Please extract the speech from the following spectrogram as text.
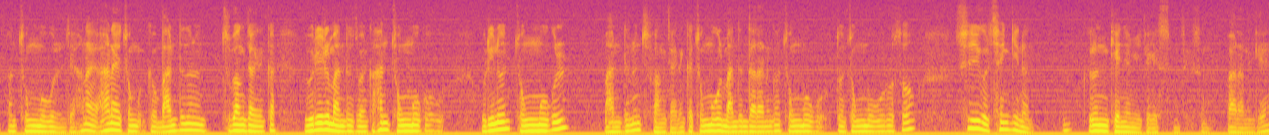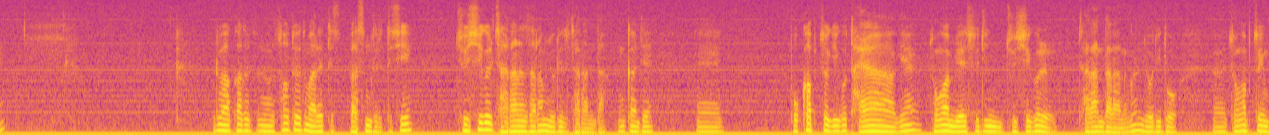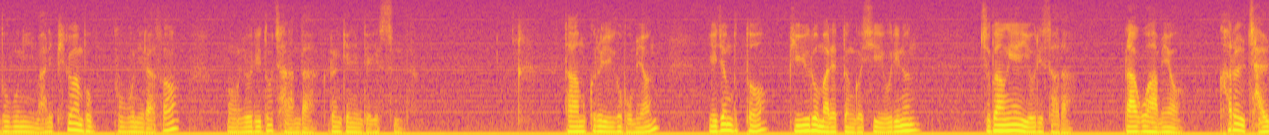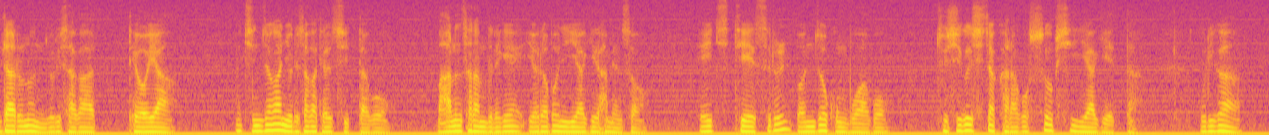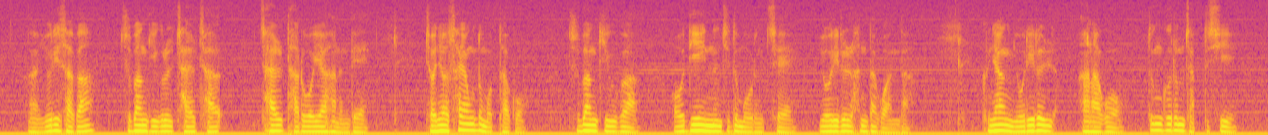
한 종목을 이제 하나의 하나의 종목 그 만드는 주방장이니까 요리를 만드는 주방이니까 한 종목 우리는 종목을 만드는 주방장. 그러니까 종목을 만든다라는 건 종목 어떤 종목으로서 수익을 챙기는 응? 그런 개념이 되겠습니다. 말하는 게. 그리고 아까도 서두에도 말했듯이 말씀드렸듯이 주식을 잘하는 사람 요리도 잘한다. 그러니까 이제 에, 복합적이고 다양하게 종합예술인 주식을 잘한다라는 건 요리도 에, 종합적인 부분이 많이 필요한 부, 분이라서 어, 요리도 잘한다 그런 개념이 되겠습니다. 다음 글을 읽어보면 예전부터 비유로 말했던 것이 우리는 주방의 요리사다 라고 하며 칼을 잘 다루는 요리사가 되어야 진정한 요리사가 될 수 있다고 많은 사람들에게 여러 번 이야기를 하면서 HTS를 먼저 공부하고 주식을 시작하라고 수없이 이야기했다. 우리가 요리사가 주방기구를 잘, 잘, 잘 다루어야 하는데 전혀 사용도 못하고 주방기구가 어디에 있는지도 모른 채 요리를 한다고 한다. 그냥 요리를 안 하고 뜬구름 잡듯이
